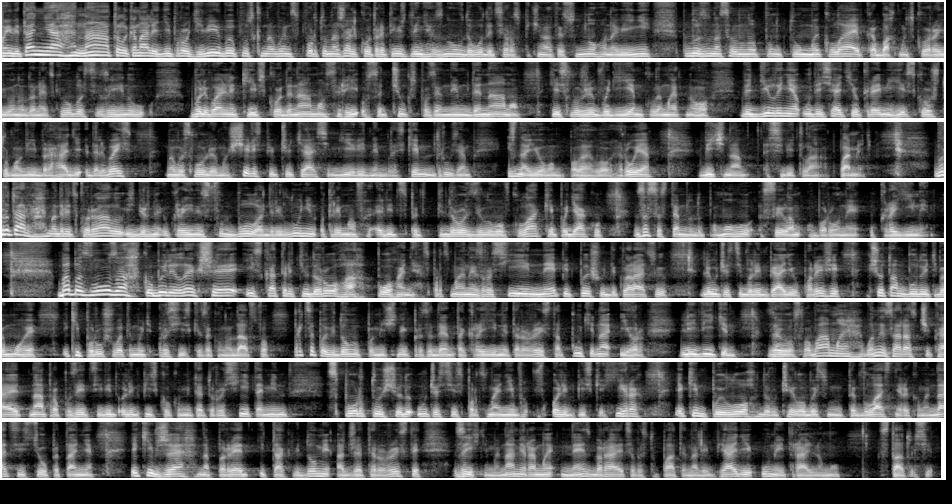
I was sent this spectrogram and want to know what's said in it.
Мої вітання на телеканалі Дніпро ТВ. Випуск новин спорту. На жаль, котрий тиждень знову доводиться розпочинати сумного на війні. Поблизу населеного пункту Миколаївка Бахмутського району Донецької області загинув вболівальник київського Динамо Сергій Осадчук з позивним Динамо, який служив водієм кулеметного відділення у 10-й окремій гірсько-штурмовій бригаді Едельвейс. Ми висловлюємо щирі співчуття сім'ї, рідним, близьким, друзям і знайомим полеглого героя. Вічна світла пам'ять. Воротар мадридського реалу і збірної України з футболу Андрій Лунін отримав від спецпідрозділу Вовкулаки подяку за системну допомогу силам оборони України. Баба з воза кобилі легше і з катертю дорога погань. Спортсмени з Росії не підпишуть декларацію для участі в Олімпіаді в Парижі, якщо там будуть вимоги, які порушуватимуть російське законодавство. Про це повідомив помічник президента країни-терориста Путіна Ігор Лівітін. За його словами, вони зараз чекають на пропозиції від Олімпійського комітету Росії та Мінспорту щодо участі спортсменів в Олімпійських іграх, яким Пуйло доручило висунути власні рекомендації з цього питання, які вже наперед і так відомі, адже терористи за їхніми намірами не збираються виступати на Олімпіаді у нейтральному статусі.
